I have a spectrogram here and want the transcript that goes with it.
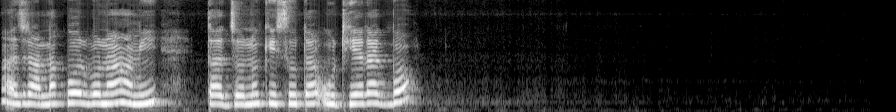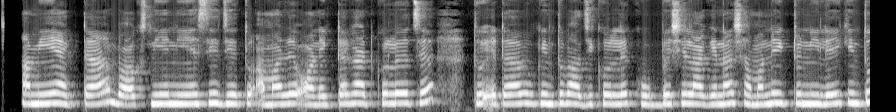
আজ রান্না করব না, আমি তার জন্য কিছুটা উঠিয়ে রাখব। আমি একটা বক্স নিয়ে নিয়েছি, যেহেতু আমার অনেকটা ঘাটকো রয়েছে তো এটা কিন্তু ভাজি করলে খুব বেশি লাগে না। সামান্য একটু নিলেই কিন্তু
